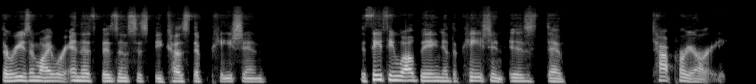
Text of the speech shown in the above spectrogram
The reason why we're in this business is because the patient, the safety and well-being of the patient is the top priority.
